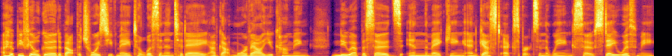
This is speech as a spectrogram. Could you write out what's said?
I hope you feel good about the choice you've made to listen in today. I've got more value coming, new episodes in the making, and guest experts in the wings. So stay with me.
